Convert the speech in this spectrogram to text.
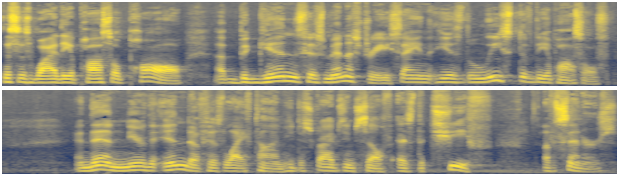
This is why the Apostle Paul uh, begins his ministry saying that he is the least of the apostles. And then, near the end of his lifetime, he describes himself as the chief of sinners.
